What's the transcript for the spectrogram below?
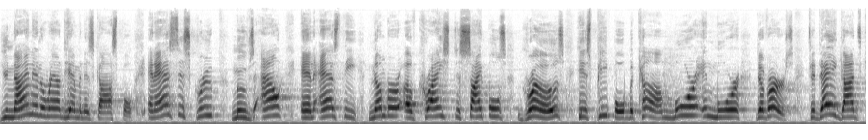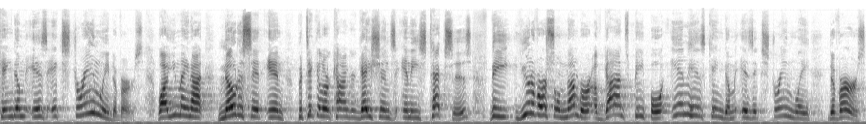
united around him and his gospel. And as this group moves out and as the number of Christ's disciples grows, his people become more and more diverse. Today, God's kingdom is extremely diverse. While you may not notice it in particular congregations in East Texas, the universal number of God's people in his kingdom is extremely diverse.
